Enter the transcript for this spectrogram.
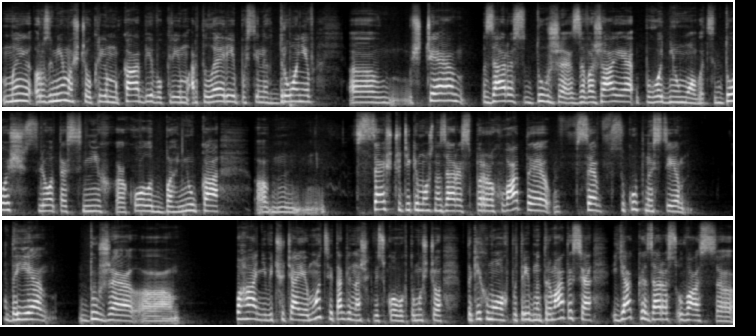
ми розуміємо, що окрім кабів, окрім артилерії, постійних дронів, е, ще зараз дуже заважає погодні умови. Це дощ, сльоти, сніг, е, холод, багнюка. Все, що тільки можна зараз перерахувати, все в сукупності дає дуже погані відчуття і емоції так для наших військових, тому що в таких умовах потрібно триматися. Як зараз у вас е,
